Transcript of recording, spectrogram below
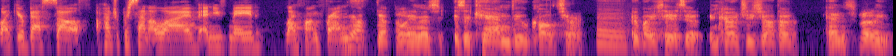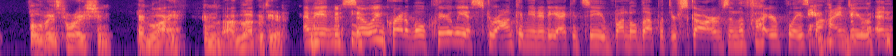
like your best self, 100% alive, and you've made lifelong friends. Yeah, definitely. And it's, it's a can do culture. Hmm. Everybody's here to encourage each other, and it's really full of inspiration and life. And I love it here. I mean, so incredible. Clearly a strong community. I could see you bundled up with your scarves and the fireplace behind you. And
